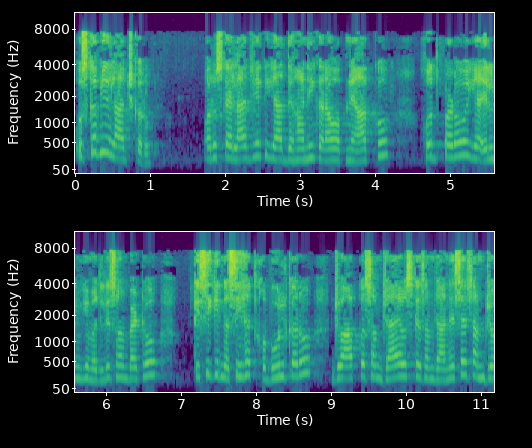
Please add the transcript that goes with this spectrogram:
اس کا بھی علاج کرو۔ اور اس کا علاج یہ کہ یاد دہانی کراؤ اپنے آپ کو۔ خود پڑھو یا علم کی مجلسوں میں بیٹھو۔ کسی کی نصیحت قبول کرو۔ جو آپ کو سمجھائے، اس کے سمجھانے سے سمجھو۔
